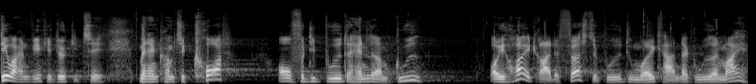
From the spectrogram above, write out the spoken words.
Det var han virkelig dygtig til. Men han kom til kort over for de bud, der handlede om Gud. Og i høj grad det første bud, du må ikke have andre guder end mig.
